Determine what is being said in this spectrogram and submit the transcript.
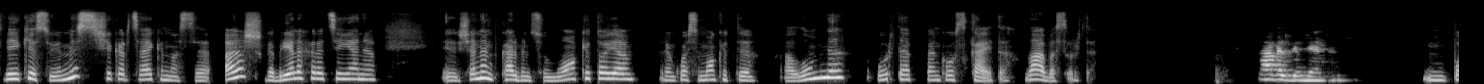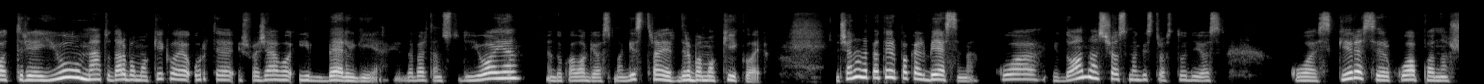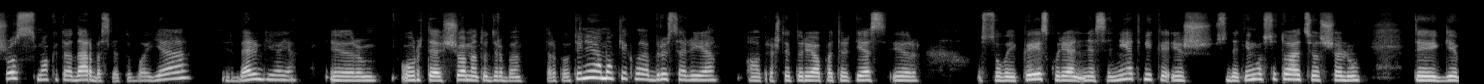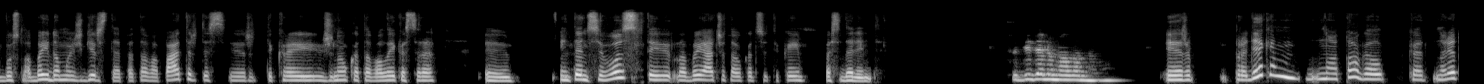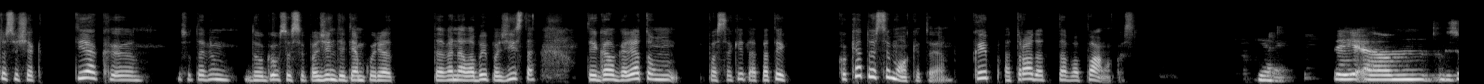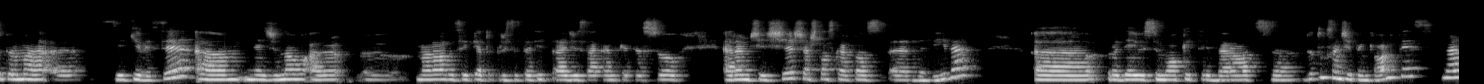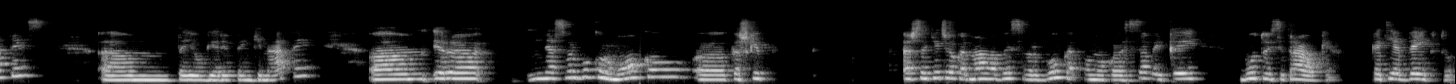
Sveiki, su jumis šį kartą sveikinuosi aš, Gabrielė Haracijanė. Ir šiandien kalbinsiu mokytoją, renkuosi mokyti alumnę Urtę Penkauskaitę. Labas, Urtė. Labas, Gabrielė. Po trejų metų darbo mokykloje Urtė išvažiavo į Belgiją. Ir dabar ten studijuoja edukologijos magistrą ir dirba mokykloje. Ir šiandien apie tai ir pakalbėsime, kuo įdomios šios magistro studijos, kuo skiriasi ir kuo panašus mokytojo darbas Lietuvoje ir Belgijoje. Ir Urtė šiuo metu dirba tarptautinėje mokykloje Bruselėje, o prieš tai turėjo patirties ir su vaikais, kurie neseniai atvykę iš sudėtingos situacijos šalių. Taigi bus labai įdomu išgirsti apie tavo patirtis ir tikrai žinau, kad tavo laikas yra e, intensyvus, tai labai ačiū tau, kad sutikai pasidalinti. Su dideliu malonumu. Ir pradėkim nuo to gal, kad norėtųsi šiek tiek e, su tavim daugiau susipažinti tiem, kurie tave nelabai pažįsta. Tai gal galėtum pasakyti apie tai, kokia tu esi mokytoja, kaip atrodo tavo pamokos. Gerai. Tai um, visų pirma, e, sveiki visi. Um, nežinau, ar, uh, man rodos, reikėtų prisistatyti pradžiui sakant, kad esu RM6 šeštos kartos dalyvė. Pradėjusi mokyti berots 2015 e, metais, tai jau geri penki metai. Ir nesvarbu, kur mokau, kažkaip aš sakyčiau, kad man labai svarbu, kad pamokose vaikai būtų įsitraukę, kad jie veiktų.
